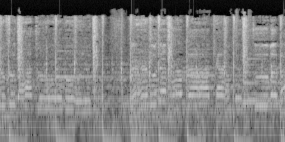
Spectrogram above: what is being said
जो खुदा को बोल दूँ। मैं दो जहाँ का क्या करूँ तू बता।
